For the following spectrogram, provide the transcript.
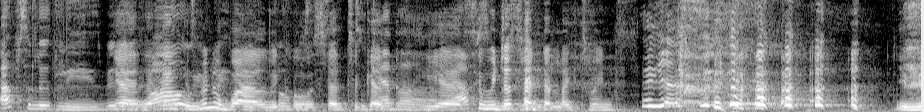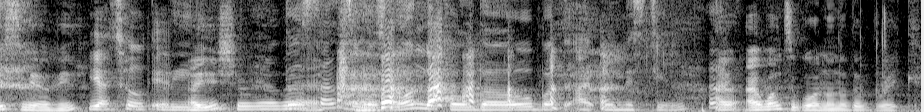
Absolutely. It's been Yes, a while. It's been a while because we're together. Yeah, see, we just had that like twins. Yes, You miss me, Abby? Yes, we totally. Are you sure you're The there? sense was wonderful though, but I, I missed you. I, I want to go on another break.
